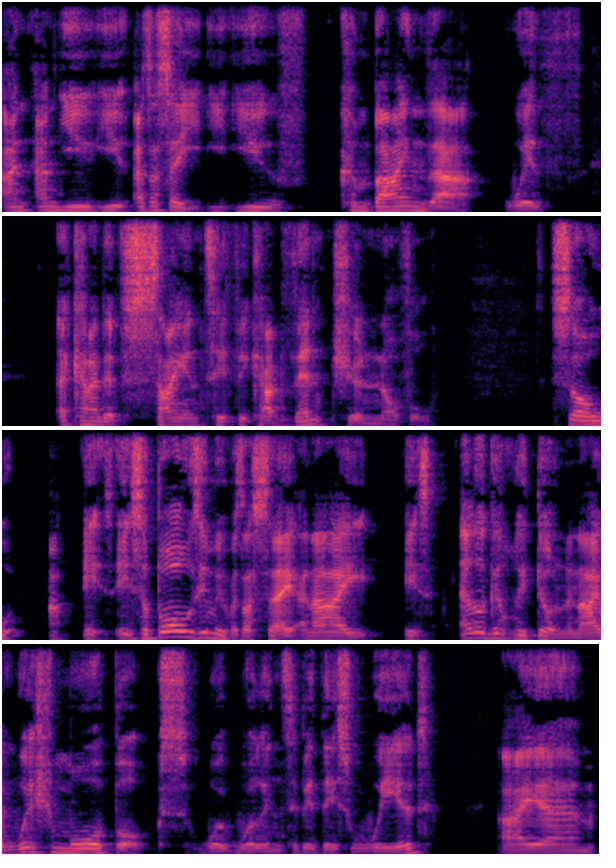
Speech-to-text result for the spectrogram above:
and and you you as i say you've combined that with a kind of scientific adventure novel. So uh, it's it's a ballsy move, as I say, and I it's elegantly done, and I wish more books were willing to be this weird. I um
